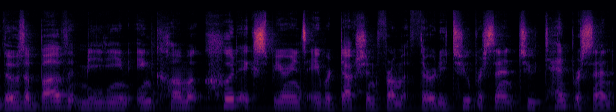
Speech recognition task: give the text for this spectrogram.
Those above median income could experience a reduction from 32% to 10%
